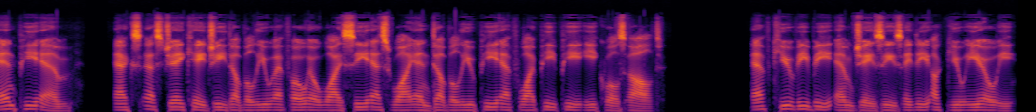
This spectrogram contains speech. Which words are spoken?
NPM, XSJKGWFOOYCSYNWPFYPP equals alt. FQVBMJZs AD UEOE.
